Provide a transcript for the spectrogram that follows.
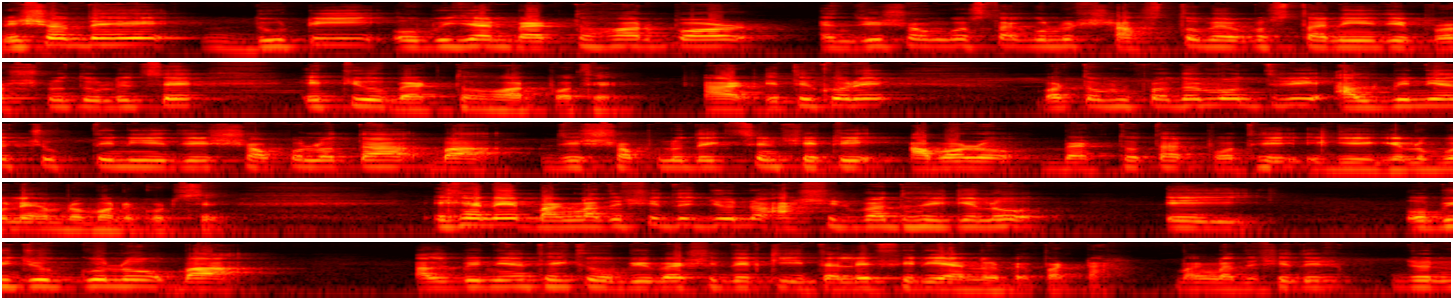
নিঃসন্দেহে দুটি অভিযান ব্যর্থ হওয়ার পর এনজিও সংস্থাগুলোর স্বাস্থ্য ব্যবস্থা নিয়ে যে প্রশ্ন তুলেছে, এটিও ব্যর্থ হওয়ার পথে। আর এতে করে বর্তমান প্রধানমন্ত্রী আলবেনিয়া চুক্তি নিয়ে যে সফলতা বা যে স্বপ্ন দেখছেন, সেটি আবারও ব্যর্থতার পথে এগিয়ে গেল বলে আমরা মনে করছি। এখানে বাংলাদেশিদের জন্য আশীর্বাদ হয়ে গেল এই অভিযোগগুলো বা আলবেনিয়া থেকে অভিবাসীদেরকে ইতালি ফিরিয়ে আনার ব্যাপারটা। বাংলাদেশিদের জন্য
